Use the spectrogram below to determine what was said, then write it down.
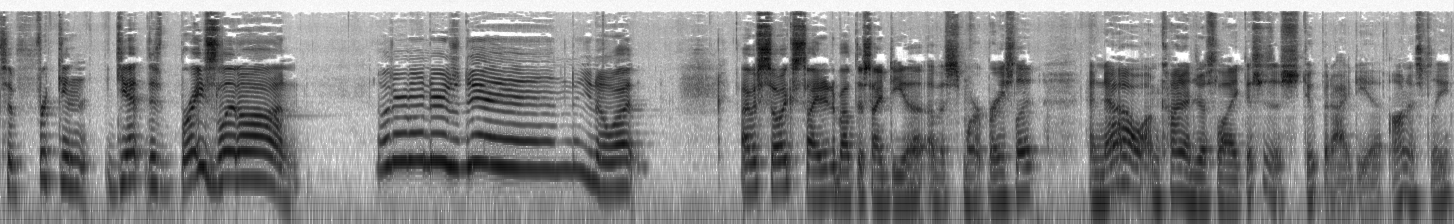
to freaking get this bracelet on. I don't understand. You know what? I was so excited about this idea of a smart bracelet, and now I'm kind of just like, this is a stupid idea, honestly.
